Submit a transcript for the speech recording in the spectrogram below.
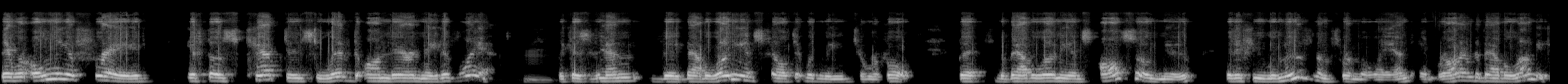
They were only afraid if those captives lived on their native land. Hmm. because then the Babylonians felt it would lead to revolt. But the Babylonians also knew that if you removed them from the land and brought them to Babylonia,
